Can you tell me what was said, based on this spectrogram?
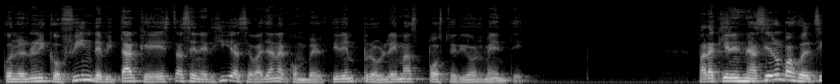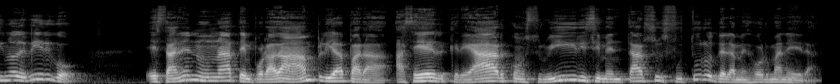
con el único fin de evitar que estas energías se vayan a convertir en problemas posteriormente. Para quienes nacieron bajo el signo de Virgo, están en una temporada amplia para hacer, crear, construir y cimentar sus futuros de la mejor manera.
